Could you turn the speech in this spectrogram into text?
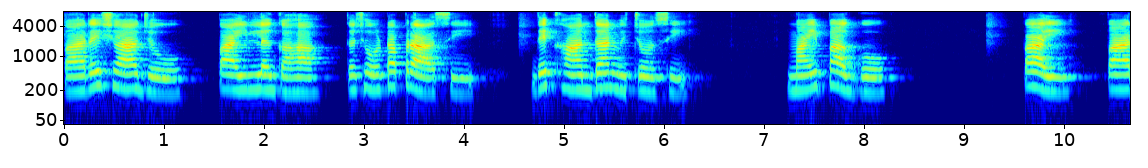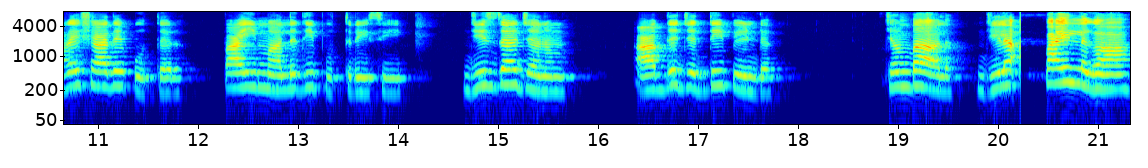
ਪਾਰੇ ਸ਼ਾਹ ਜੋ ਭਾਈ ਲਗਾਹ ਦਾ ਛੋਟਾ ਭਰਾ ਸੀ, ਦੇ ਖਾਨਦਾਨ ਵਿੱਚੋਂ ਸੀ। ਮਾਈ ਭਾਗੋ, ਭਾਈ ਪਾਰੇ ਸ਼ਾਹ ਦੇ ਪੁੱਤਰ, ਭਾਈ ਮੱਲ ਦੀ ਪੁੱਤਰੀ ਸੀ ਜਿਸ ਦਾ ਜਨਮ ਆਪਦੇ ਜੱਦੀ ਪਿੰਡ ਚੰਬਾਲ ਜ਼ਿਲ੍ਹਾ ਭਾਈ ਲਗਾ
